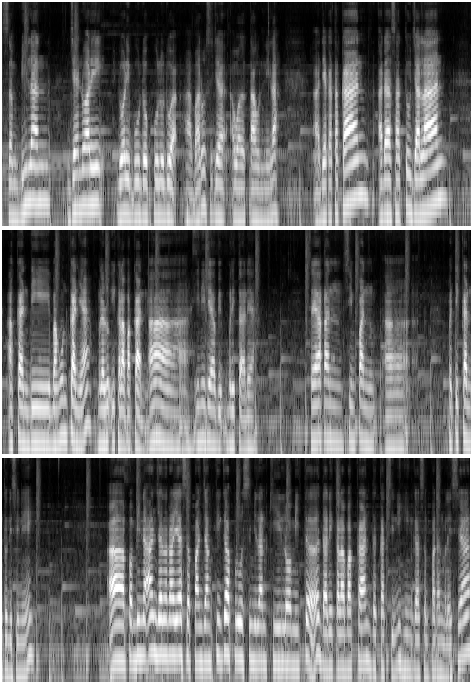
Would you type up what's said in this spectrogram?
9 Januari 2022 uh, baru saja awal tahun inilah uh, dia katakan ada satu jalan akan dibangunkan ya melalui Kalabakan. Ah ini dia berita dia. Saya akan simpan uh, petikan tu di sini Uh, pembinaan jalan raya sepanjang 39 km dari Kalabakan dekat sini hingga sempadan Malaysia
